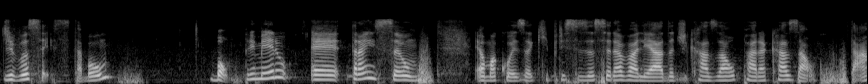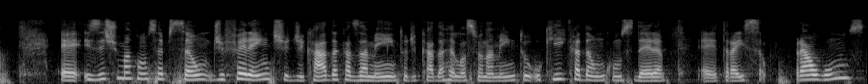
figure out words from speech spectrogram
de vocês, tá bom? Bom, primeiro, é, traição é uma coisa que precisa ser avaliada de casal para casal, tá? É, existe uma concepção diferente de cada casamento, de cada relacionamento, o que cada um considera é, traição. Para alguns,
